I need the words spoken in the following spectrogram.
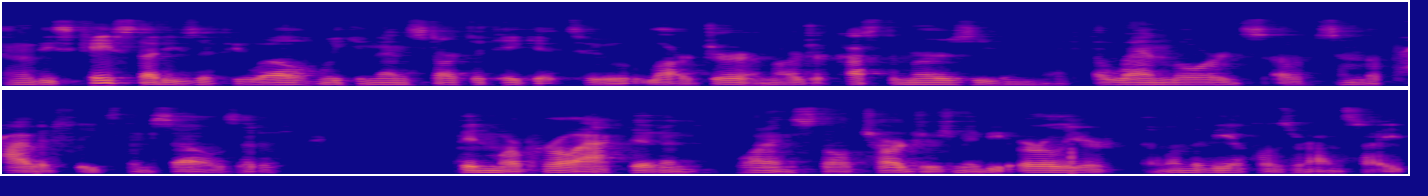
kind of these case studies, if you will, we can then start to take it to larger and larger customers, even like the landlords of some of the private fleets themselves that have been more proactive and want to install chargers maybe earlier than when the vehicles are on site.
